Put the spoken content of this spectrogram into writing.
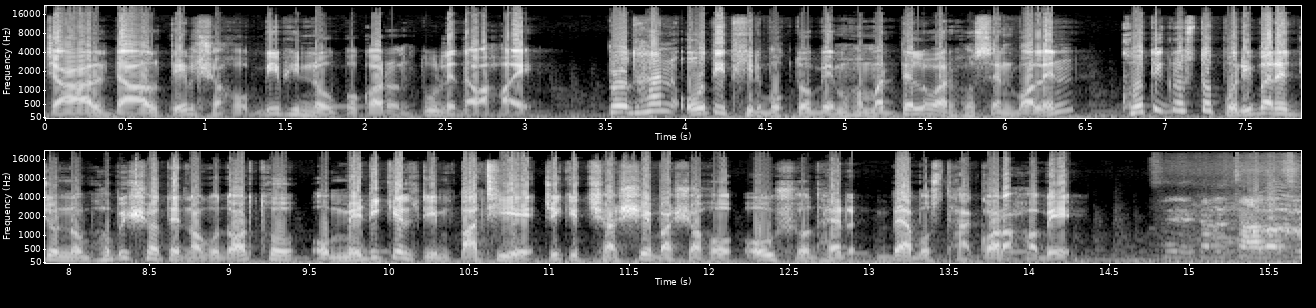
চাল, ডাল তেল সহ বিভিন্ন উপকরণ তুলে দেওয়া হয়। প্রধান অতিথির বক্তব্যে মোহাম্মদ দেলোয়ার হোসেন বলেন ক্ষতিগ্রস্ত পরিবারের জন্য ভবিষ্যতে নগদ অর্থ ও মেডিকেল টিম পাঠিয়ে চিকিৎসা সেবা সহ ঔষধের ব্যবস্থা করা হবে। এখানে চাল আছে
